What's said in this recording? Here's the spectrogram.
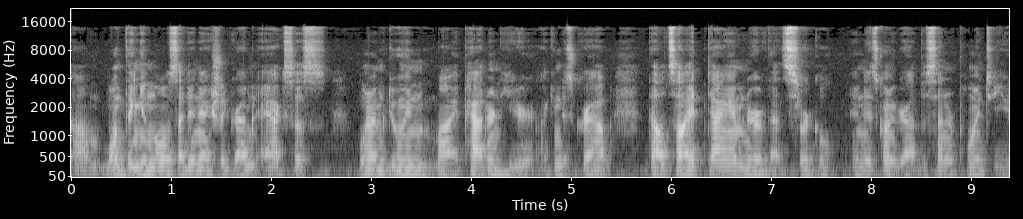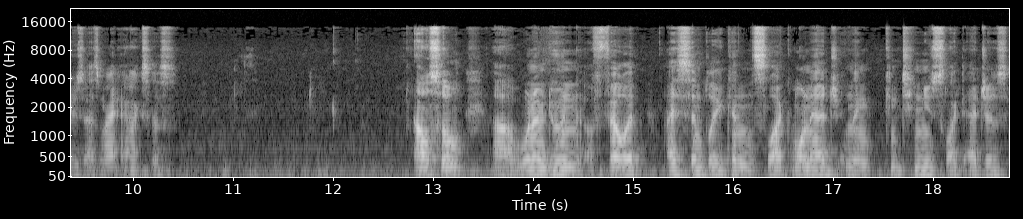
Um, one thing you'll notice I didn't actually grab an axis when I'm doing my pattern here. I can just grab the outside diameter of that circle and it's going to grab the center point to use as my axis. Also, uh, when I'm doing a fillet, I simply can select one edge and then continue select edges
